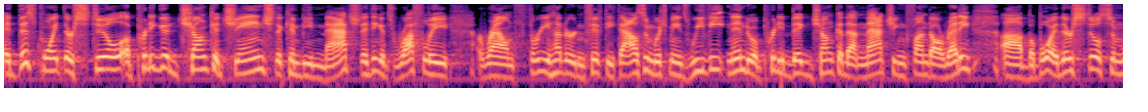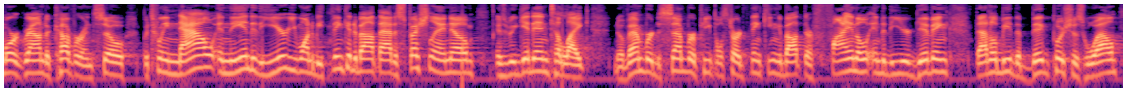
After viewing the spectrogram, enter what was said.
at this point, there's still a pretty good chunk of change that can be matched. I think it's roughly around 350,000, which means we've eaten into a pretty big chunk of that matching fund already. Uh, but boy, there's still some more ground to cover. And so between now and the end of the year, you want to be thinking about that, especially I know as we get into like November, December, people start thinking about their final end of the year giving. That'll be the big push as well.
